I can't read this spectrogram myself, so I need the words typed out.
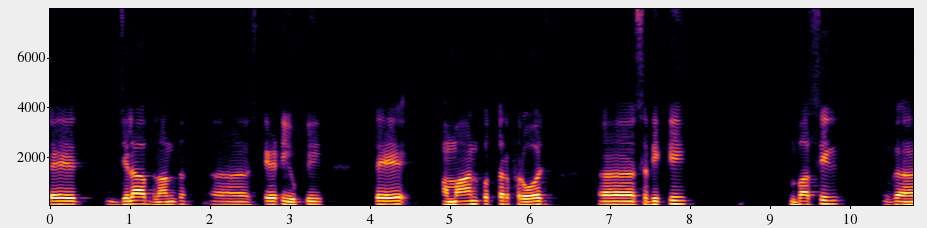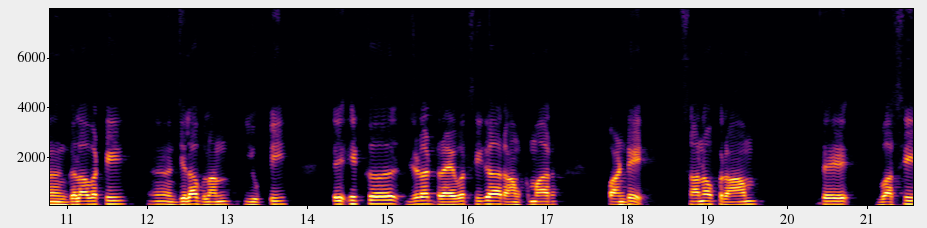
ਤੇ ਜ਼ਿਲ੍ਹਾ ਬਲੰਦ ਅ, ਸਟੇਟ ਯੂਪੀ ਤੇ ਅਮਾਨ ਪੁੱਤਰ ਫਿਰੋਜ਼ ਸਦੀਕੀ ਬਾਸੀ ਗਲਾਵਟੀ ਜ਼ਿਲ੍ਹਾ ਬੁਲੰਦ ਯੂਪੀ ਤੇ ਇੱਕ ਜਿਹੜਾ ਡਰਾਈਵਰ ਸੀਗਾ ਰਾਮ ਕੁਮਾਰ ਪਾਂਡੇ ਸਨ of ਰਾਮ ਤੇ ਵਾਸੀ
